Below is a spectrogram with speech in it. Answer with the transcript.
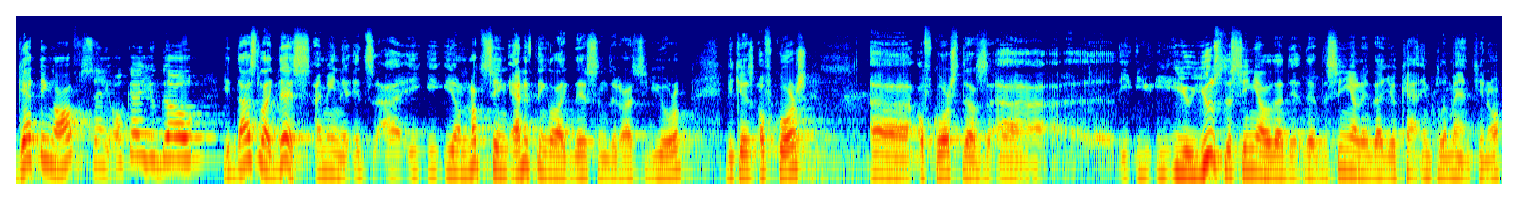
getting off, saying, okay, you go. It does like this. I mean, it's, uh, you're not seeing anything like this in the rest of Europe because, of course, uh, of course, there's, uh, you, you, use the signal that the, the, the signal that you can implement, you know.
